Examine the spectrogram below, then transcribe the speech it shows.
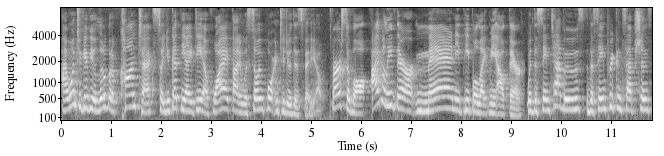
I want to give you a little bit of context so you get the idea of why I thought it was so important to do this video. First of all, I believe there are many people like me out there with the same taboos, the same preconceptions,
